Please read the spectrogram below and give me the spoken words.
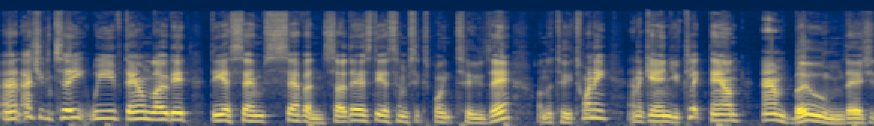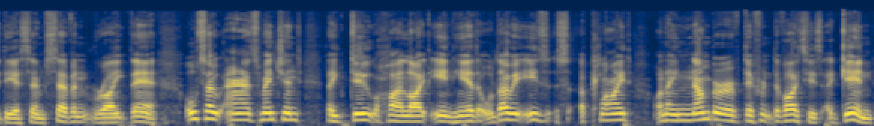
And as you can see, we've downloaded DSM7. So there's DSM 6.2 there on the 220. And again, you click down and boom, there's your DSM-7 right there. Also, as mentioned, they do highlight in here that although it is applied on a number of different devices, again,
